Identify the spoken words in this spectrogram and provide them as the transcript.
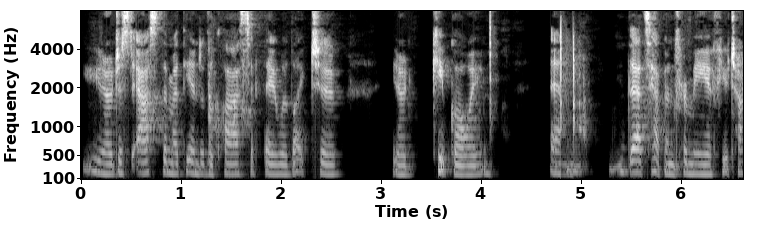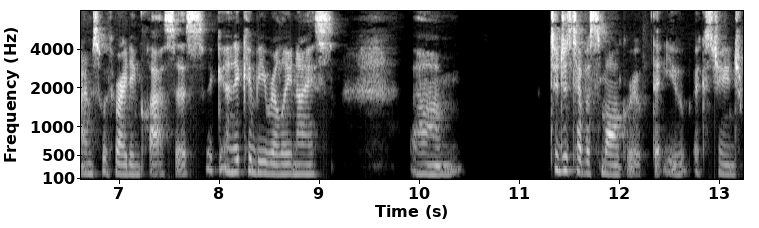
you know just ask them at the end of the class if they would like to you know keep going. And that's happened for me a few times with writing classes and it can be really nice um, to just have a small group that you exchange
